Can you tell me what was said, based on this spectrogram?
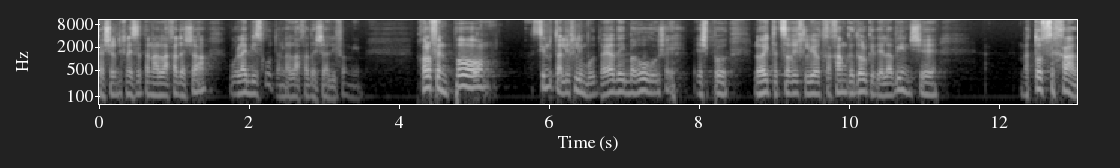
כאשר נכנסת הנהלה חדשה, ואולי בזכות הנהלה חדשה לפעמים. בכל אופן, פה עשינו תהליך לימוד, היה די ברור שיש פה, לא היית צריך להיות חכם גדול כדי להבין שמטוס אחד,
